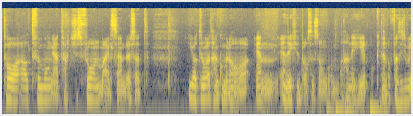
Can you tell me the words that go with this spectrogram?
ta allt för många touches från Miles Sanders. Så att jag tror att han kommer att ha en, en riktigt bra säsong om han är hel och den offensiva,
